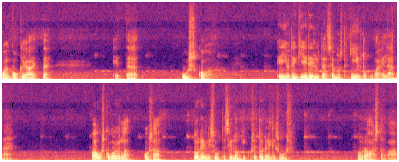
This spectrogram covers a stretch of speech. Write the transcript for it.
voin kokea, että, että usko ei jotenkin edellytä semmoista kiiltokuvaelämää vaan usko voi olla osa todellisuutta silloinkin, kun se todellisuus on raastavaa.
